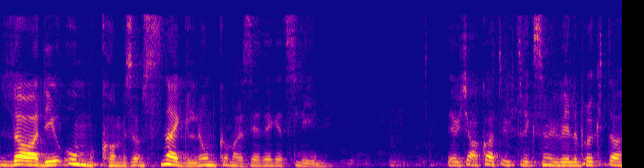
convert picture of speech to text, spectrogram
la de omkomme som sneglen omkommer i sitt eget slim. Det er jo ikke akkurat uttrykk som vi ville brukt da,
